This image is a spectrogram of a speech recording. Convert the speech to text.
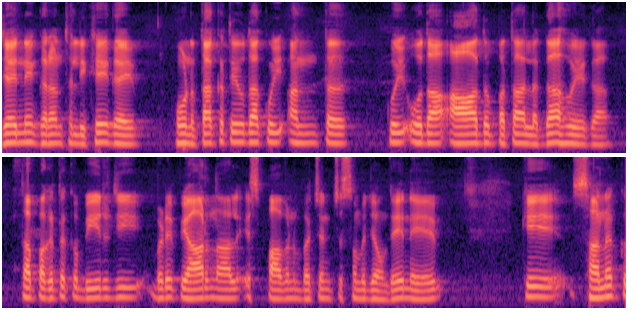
ਜਾਂ ਇੰਨੇ ਗ੍ਰੰਥ ਲਿਖੇ ਗਏ, ਹੁਣ ਤੱਕ ਤੇ ਉਹਦਾ ਕੋਈ ਅੰਤ, ਕੋਈ ਉਹਦਾ ਆਦ ਪਤਾ ਲੱਗਾ ਹੋਏਗਾ, ਤਾਂ ਭਗਤ ਕਬੀਰ ਜੀ ਬੜੇ ਪਿਆਰ ਨਾਲ ਇਸ ਪਾਵਨ ਬਚਨ ਚ ਸਮਝਾਉਂਦੇ ਨੇ ਕਿ ਸਨਕ,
